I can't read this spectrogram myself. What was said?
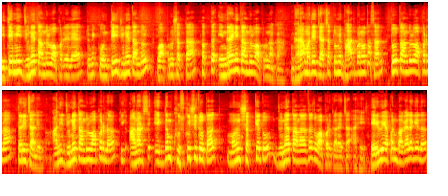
इथे मी जुने तांदूळ वापरलेले आहेत तुम्ही कोणतेही जुने तांदूळ वापरू शकता. फक्त इंद्रायणी तांदूळ वापरू नका. घरामध्ये ज्याचा तुम्ही भात बनवत असाल तो तांदूळ वापरला तरी चालेल. आणि जुने तांदूळ वापरलं की अनारसे एकदम खुसखुशीत होतात म्हणून शक्यतो जुन्या तांदळाचाच वापर करायचा आहे. एरवी आपण बघायला गेलं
